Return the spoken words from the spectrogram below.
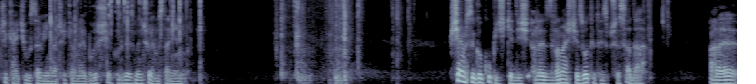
Czekajcie, ustawię inaczej kamerę, bo już się kurde zmęczyłem staniem. Chciałem sobie go kupić kiedyś, ale z 12 zł to jest przesada. Ale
